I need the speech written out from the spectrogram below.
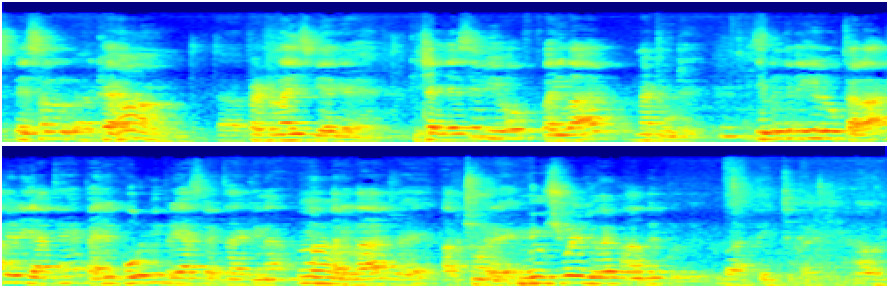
स्पेशल क्या हाँ। पेट्रोनाइज किया गया है। कि चाहे जैसे भी हो परिवार न टूटे इवन कि देखिए लोग तलाक लेने जाते हैं पहले कोर्ट भी प्रयास करता है कि ना हाँ। परिवार जो है अक्षुण रहे म्यूचुअल जो है हाँ बिल्कुल करके और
